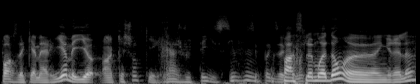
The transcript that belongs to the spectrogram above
force de Camarilla, mais il y a un- quelque chose qui est rajouté ici. Mhm. C'est pas exactement. Passe-le moi donc, euh, Ingrella.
